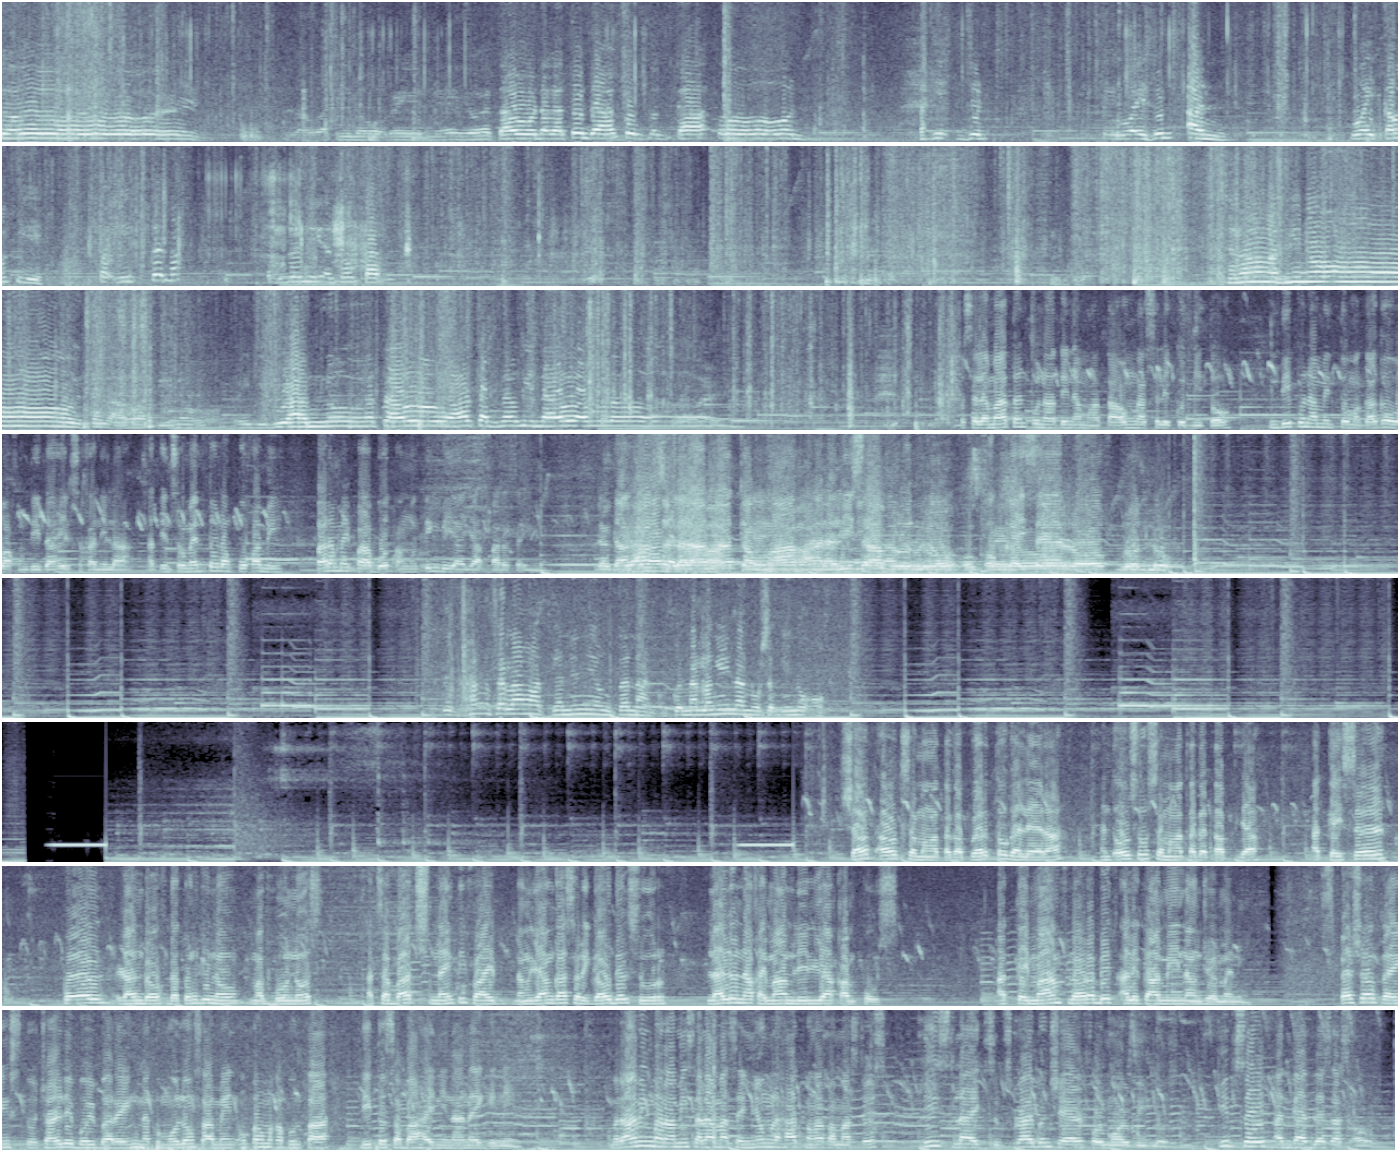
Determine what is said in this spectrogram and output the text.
Lord! Lawa sinurin. Ngayon, tao nagatunda akong pagkaon. Kahit dyan, iway sunan. Iway kaunti. Paita na. Gani ang sukat. Salamat, Ginoo! Salamat, Ginoo! Ay, bigyan no, mga tao, hatag na ginawa ang Lord. Pasalamatan po natin ang mga taong nasa likod nito. Hindi po namin ito magagawa kundi dahil sa kanila at instrumento lang po kami para may paabot ang munting biyaya para sa inyo. Daghang salamat kang Ma'am Annalisa Brodlo o kay Sir Rolf Brodlo. Daghang salamat ganin yung tanan. Kung nalanginan mo sa ginoo. Shout out sa mga taga Puerto Galera and also sa mga taga Tapia at kay Sir Paul Randolph Datongino Magbunos at sa batch 95 ng Lianga Surigao del Sur lalo na kay Ma'am Lilia Campos at kay Ma'am Florabeth Alicami ng Germany. Special thanks to Charlie Boy Bareng na tumulong sa amin upang makapunta dito sa bahay ni Nanay Gining. Maraming maraming salamat sa inyong lahat mga kamasters. Please like, subscribe, and share for more videos. Keep safe and God bless us all.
